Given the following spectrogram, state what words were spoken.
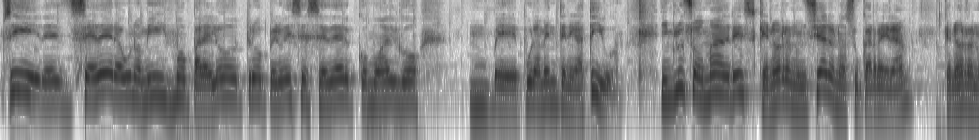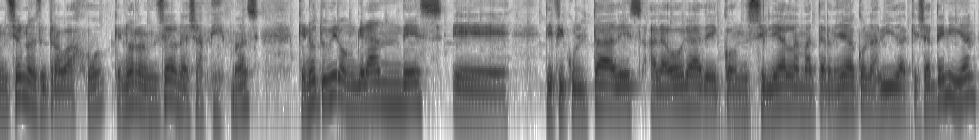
sí, de ceder a uno mismo para el otro, pero ese ceder como algo mm, eh, puramente negativo. Incluso hay madres que no renunciaron a su carrera, que no renunciaron a su trabajo, que no renunciaron a ellas mismas, que no tuvieron grandes eh, dificultades a la hora de conciliar la maternidad con la vida que ya tenían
